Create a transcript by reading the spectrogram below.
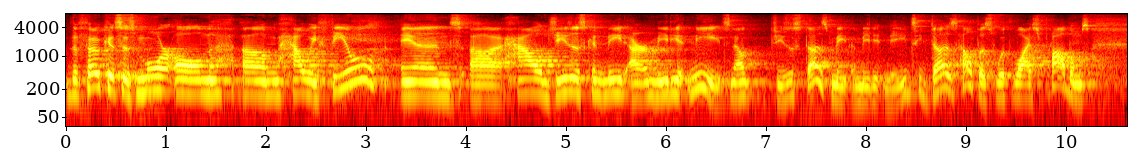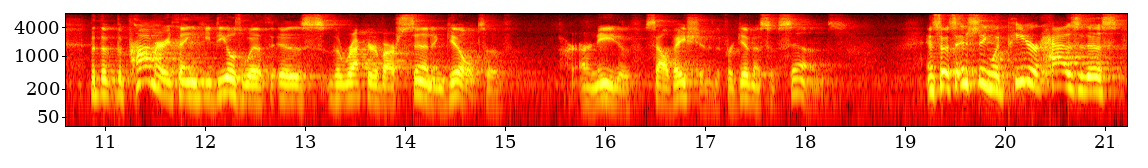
the focus is more on um, how we feel and uh, how Jesus can meet our immediate needs. Now, Jesus does meet immediate needs, He does help us with life's problems. But the, the primary thing he deals with is the record of our sin and guilt, of our, our need of salvation and the forgiveness of sins. And so it's interesting when Peter has this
